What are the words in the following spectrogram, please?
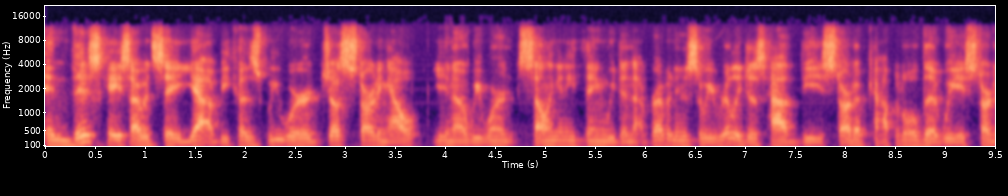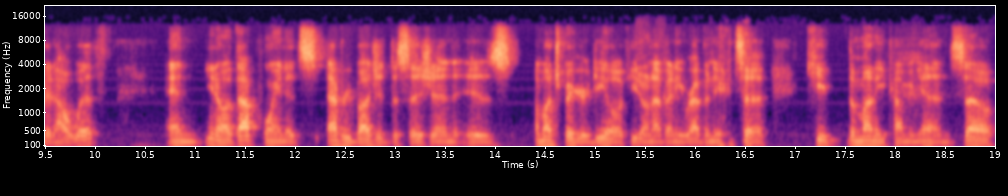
in this case i would say yeah because we were just starting out you know we weren't selling anything we didn't have revenue so we really just had the startup capital that we started out with and you know at that point it's every budget decision is a much bigger deal if you don't have any revenue to keep the money coming in so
